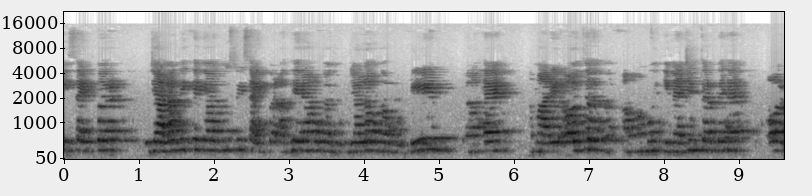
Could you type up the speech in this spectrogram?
एक साइड पर उजाला दिखेगा दूसरी साइड पर अंधेरा होगा जो उजाला होगा. वो डे है. हमारे अर्थ हम इमेजिन करते हैं और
